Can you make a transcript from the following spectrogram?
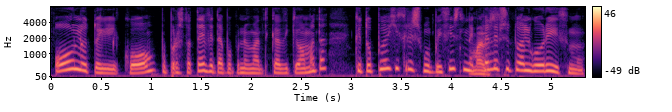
όλο το υλικό που προστατεύεται από πνευματικά δικαιώματα και το οποίο έχει χρησιμοποιηθεί στην Μάλιστα. εκπαίδευση του αλγορίθμου.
